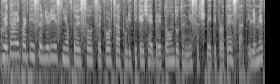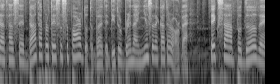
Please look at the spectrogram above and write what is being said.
Kryetari i Partisë së Lirisë njoftoi sot se forca politike që ai drejton do të nisë së shpejti protestat. Ilir Meta tha se data e protestës së parë do të bëhet e ditur brenda njëzet e katër orëve. Teksa PD dhe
